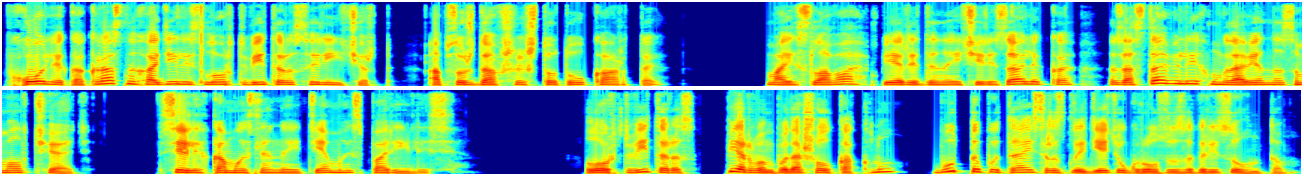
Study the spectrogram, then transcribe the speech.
В холле как раз находились лорд Витерс и Ричард, обсуждавшие что-то у карты. Мои слова, переданные через Алика, заставили их мгновенно замолчать. Все легкомысленные темы испарились. Лорд Витерс первым подошел к окну, будто пытаясь разглядеть угрозу за горизонтом.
